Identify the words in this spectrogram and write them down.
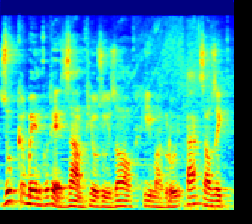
giúp các bên có thể giảm thiểu rủi ro khi mà đối tác giao dịch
